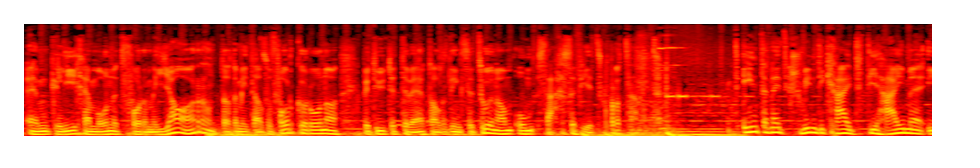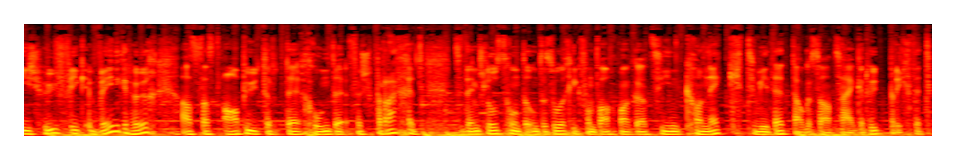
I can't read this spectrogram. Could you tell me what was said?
dem gleichen Monat vor einem Jahr und damit also vor Corona bedeutet der Wert allerdings eine Zunahme um 46 Prozent. Die Internetgeschwindigkeit die Heime ist häufig weniger hoch, als das die Anbieter den Kunden versprechen. Zu dem Schluss kommt eine Untersuchung vom Fachmagazin Connect, wie der Tagesanzeiger heute berichtet.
